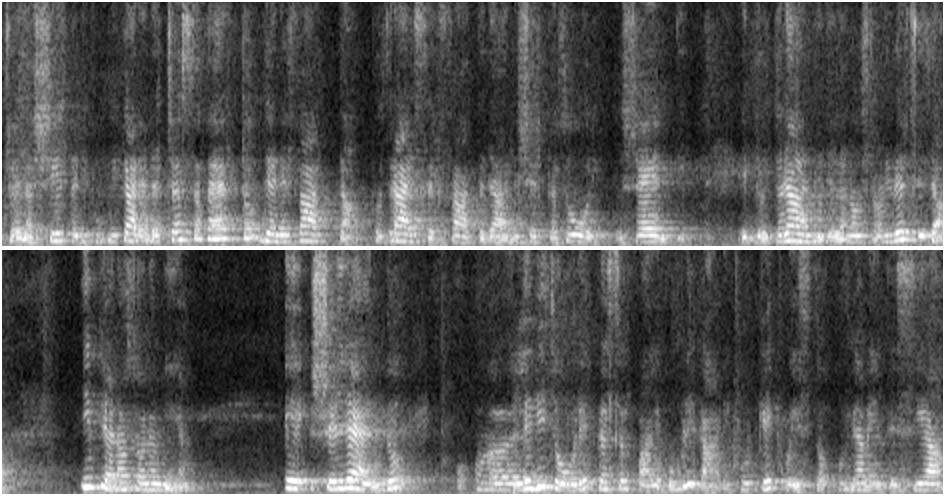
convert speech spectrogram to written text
cioè la scelta di pubblicare ad accesso aperto, viene fatta, potrà essere fatta da ricercatori, docenti e dottorandi della nostra università in piena autonomia e scegliendo uh, l'editore presso il quale pubblicare, purché questo ovviamente sia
